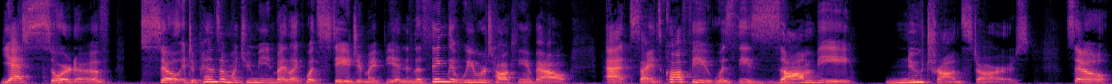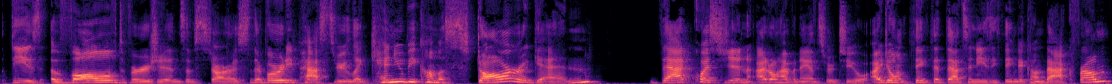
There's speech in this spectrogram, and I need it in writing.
yes, sort of. So it depends on what you mean by like what stage it might be in. And the thing that we were talking about at Science Coffee was these zombie neutron stars. So these evolved versions of stars. So they've already passed through. Like, can you become a star again? that question I don't have an answer to. I don't think that that's an easy thing to come back from.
